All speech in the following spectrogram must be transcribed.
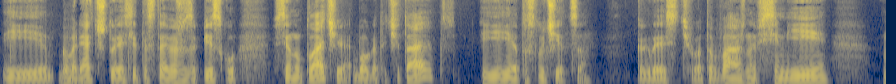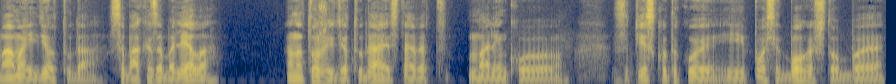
И говорят, что если ты ставишь записку в стену плача, Бог это читает, и это случится. Когда есть чего-то важное в семье, мама идет туда. Собака заболела, она тоже идет туда и ставит маленькую записку такую и просит Бога, чтобы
